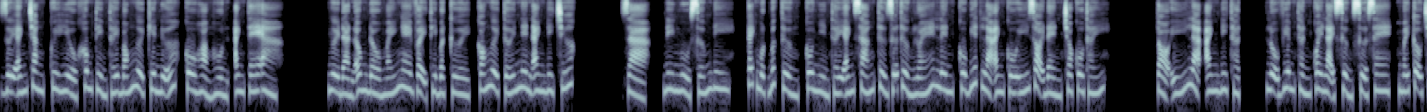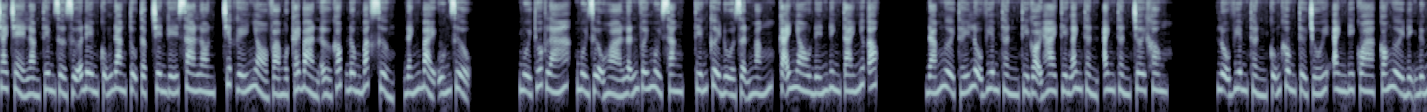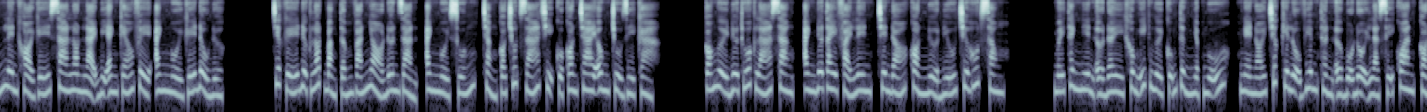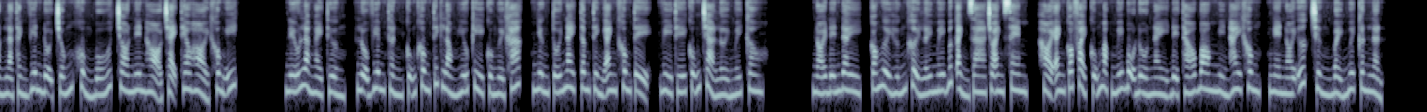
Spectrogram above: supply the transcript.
Dưới ánh trăng, Quy Hiểu không tìm thấy bóng người kia nữa, cô hoảng hồn, anh té à. Người đàn ông đầu máy nghe vậy thì bật cười, có người tới nên anh đi trước. Dạ, đi ngủ sớm đi. Cách một bức tường, cô nhìn thấy ánh sáng từ giữa tường lóe lên, cô biết là anh cố ý dọi đèn cho cô thấy. Tỏ ý là anh đi thật. Lộ viêm thần quay lại xưởng sửa xe, mấy cậu trai trẻ làm thêm giờ giữa đêm cũng đang tụ tập trên ghế salon, chiếc ghế nhỏ và một cái bàn ở góc đông bắc xưởng, đánh bài uống rượu. Mùi thuốc lá, mùi rượu hòa lẫn với mùi xăng, tiếng cười đùa giận mắng, cãi nhau đến đinh tai nhức óc. Đám người thấy lộ viêm thần thì gọi hai tiếng anh thần, anh thần chơi không? Lộ viêm thần cũng không từ chối, anh đi qua, có người định đứng lên khỏi ghế salon lại bị anh kéo về, anh ngồi ghế đầu được. Chiếc ghế được lót bằng tấm ván nhỏ đơn giản, anh ngồi xuống, chẳng có chút giá trị của con trai ông chủ gì cả. Có người đưa thuốc lá sang, anh đưa tay phải lên, trên đó còn nửa điếu chưa hút xong. Mấy thanh niên ở đây không ít người cũng từng nhập ngũ, nghe nói trước kia lộ viêm thần ở bộ đội là sĩ quan còn là thành viên đội chống khủng bố cho nên họ chạy theo hỏi không ít. Nếu là ngày thường, lộ viêm thần cũng không thích lòng hiếu kỳ của người khác, nhưng tối nay tâm tình anh không tệ, vì thế cũng trả lời mấy câu. Nói đến đây, có người hứng khởi lấy mấy bức ảnh ra cho anh xem, hỏi anh có phải cũng mặc mấy bộ đồ này để tháo bom mìn hay không, nghe nói ước chừng 70 cân lận.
